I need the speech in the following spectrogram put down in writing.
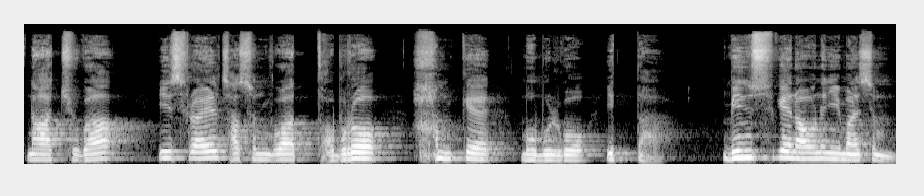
나 주가 이스라엘 자손과 더불어 함께 머물고 있다. 민숙에 나오는 이 말씀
